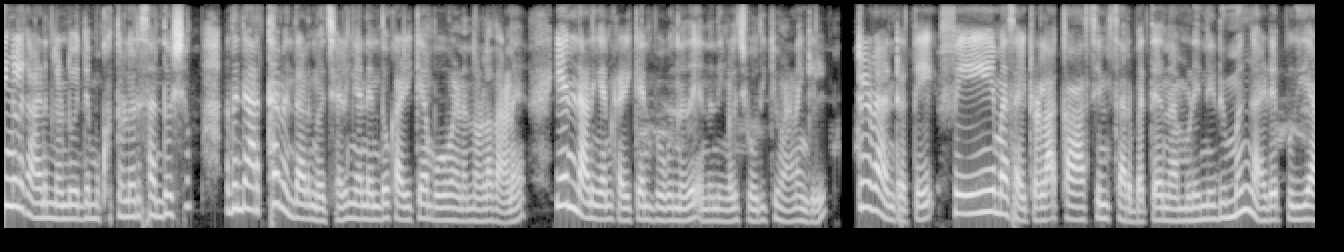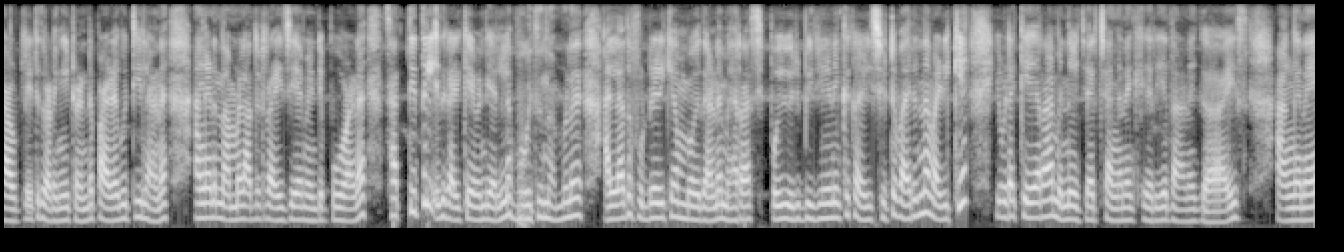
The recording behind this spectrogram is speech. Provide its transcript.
നിങ്ങൾ കാണുന്നുണ്ടോ എന്റെ മുഖത്തുള്ളൊരു സന്തോഷം? അതിന്റെ അർത്ഥം എന്താണെന്ന് വെച്ചാൽ ഞാൻ എന്തോ കഴിക്കാൻ പോവുകയാണെന്നുള്ളതാണ്. എന്താണ് ഞാൻ കഴിക്കാൻ പോകുന്നത് എന്ന് നിങ്ങൾ ചോദിക്കുവാണെങ്കിൽ ട്രിവാൻഡ്രത്തെ ഫേമസ് ആയിട്ടുള്ള കാസിം സർബത്ത് നമ്മുടെ നെടുമ്പങ്കാട് പുതിയ ഔട്ട്ലെറ്റ് തുടങ്ങിയിട്ടുണ്ട്. പഴകുറ്റിയിലാണ്. അങ്ങനെ നമ്മൾ അത് ട്രൈ ചെയ്യാൻ വേണ്ടി പോവാണ് സത്യത്തിൽ ഇത് കഴിക്കാൻ വേണ്ടി അല്ല പോയത്. നമ്മൾ അല്ലാതെ ഫുഡ് കഴിക്കാൻ പോയതാണ്. മെഹ്റാസിൽ പോയി ഒരു ബിരിയാണിയൊക്കെ കഴിച്ചിട്ട് വരുന്ന വഴിക്ക് ഇവിടെ കയറാമെന്ന് വിചാരിച്ച് അങ്ങനെ കയറിയതാണ് ഗായ്സ് അങ്ങനെ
